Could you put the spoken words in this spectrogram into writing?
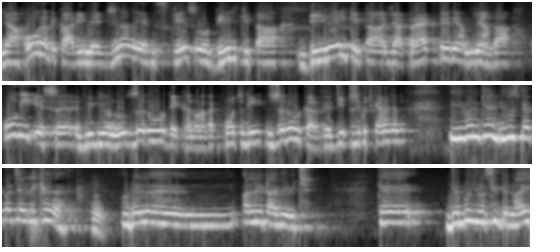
ਜਾਂ ਹੋਰ ਅਧਿਕਾਰੀ ਨੇ ਜਿਨ੍ਹਾਂ ਨੇ ਇਸ ਕੇਸ ਨੂੰ ਡੀਲ ਕੀਤਾ ਡੀਰੇਲ ਕੀਤਾ ਜਾਂ ਟਰੈਕ ਤੇ ਲਿਆਂ- ਲਿਆਂਦਾ, ਉਹ ਵੀ ਇਸ ਵੀਡੀਓ ਨੂੰ ਜ਼ਰੂਰ ਦੇਖਣ, ਉਹਨਾਂ ਤੱਕ ਪਹੁੰਚਦੀ ਜ਼ਰੂਰ ਕਰ ਦਿਓ। ਜੀ, ਤੁਸੀਂ ਕੁਝ ਕਹਿਣਾ ਚਾਹੁੰਦੇ ਹੋ? ਈਵਨ ਕਿ ਨਿਊਜ਼ਪੇਪਰ 'ਚ ਲਿਖਿਆ ਹੈ? ਡੇਲ ਅਰਲੀ ਟਾਈਮ ਦੇ ਵਿੱਚ ਕਿ Jammu university deny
